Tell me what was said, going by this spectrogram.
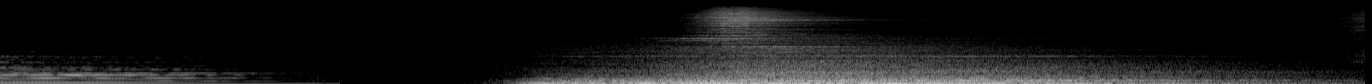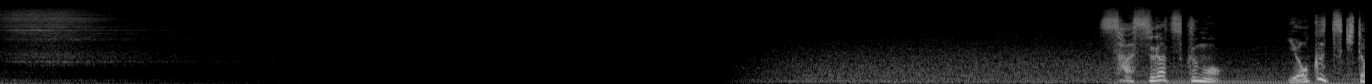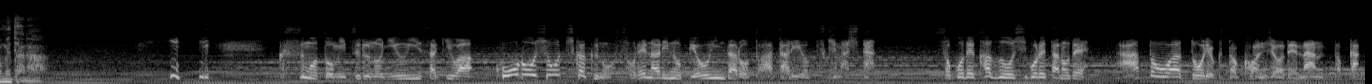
さすがつくも。よく突き止めたな。楠本充の入院先は厚労省近くのそれなりの病院だろうと当たりをつけました。そこで数を絞れたのであとは努力と根性でなんとか。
